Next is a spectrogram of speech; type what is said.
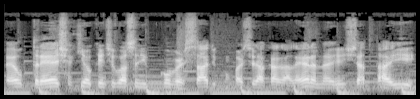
é o trash aqui, é o que a gente gosta de conversar, de compartilhar com a galera, né? A gente já tá aí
